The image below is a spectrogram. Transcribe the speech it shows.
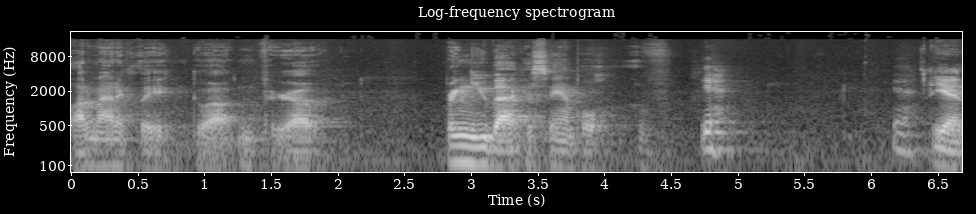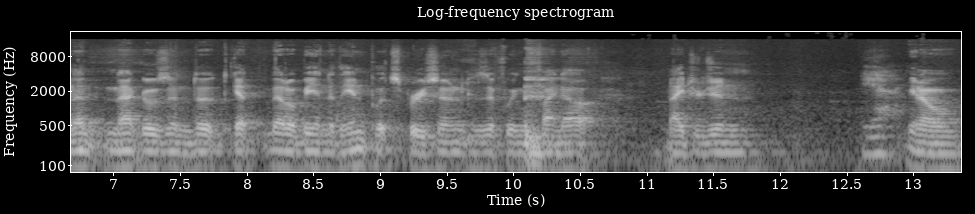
automatically go out and figure out, bring you back a sample of, Yeah. Yeah. Yeah, and that, and that goes into, get, that'll be into the inputs pretty soon, because if we can find out nitrogen, Yeah. you know,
